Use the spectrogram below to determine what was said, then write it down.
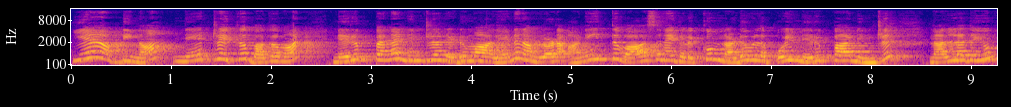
ஏன் அப்படின்னா நேற்றைக்கு பகவான் நெருப்பென நின்ற நெடுமாலேன்னு நம்மளோட அனைத்து வாசனைகளுக்கும் நடுவுல போய் நெருப்பா நின்று நல்லதையும்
